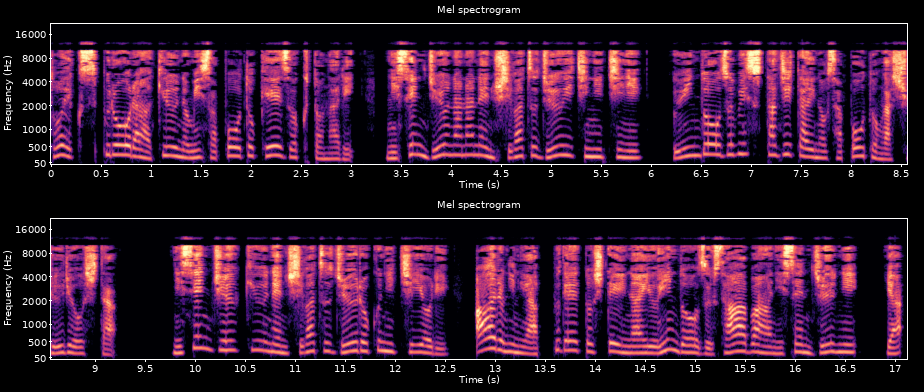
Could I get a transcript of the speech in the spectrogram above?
トエクスプローラー9のみサポート継続となり、2017年4月11日に Windows Vista 自体のサポートが終了した。2019年4月16日より R2 にアップデートしていない Windows Server 2012や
